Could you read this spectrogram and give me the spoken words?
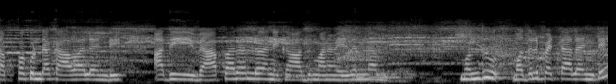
తప్పకుండా కావాలండి. అది వ్యాపారాల్లో అని కాదు మనం ఏదన్నా ముందు మొదలు పెట్టాలంటే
